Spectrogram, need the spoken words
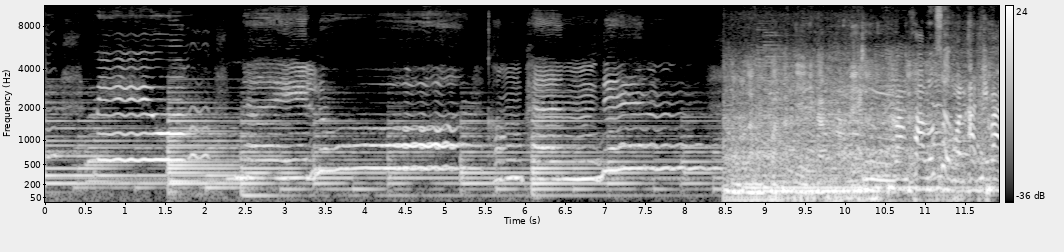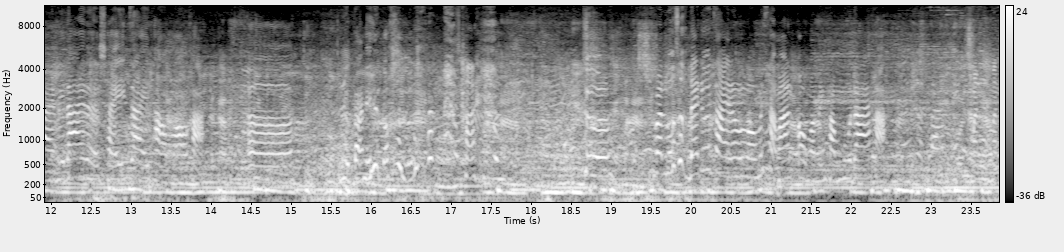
งมีหวังในหลวงของแผ่นดินบางความรู้สึกมันอธิบายไม่ได้เลยใช้ใจทำเอาค่ะ เอออยู่ตอนนี้ถึงก็คือ มันรู้สึกได้ด้วยใจเราเราไม่สามารถออกมาเป็นคำพูดได้ค่ะ มันมัน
